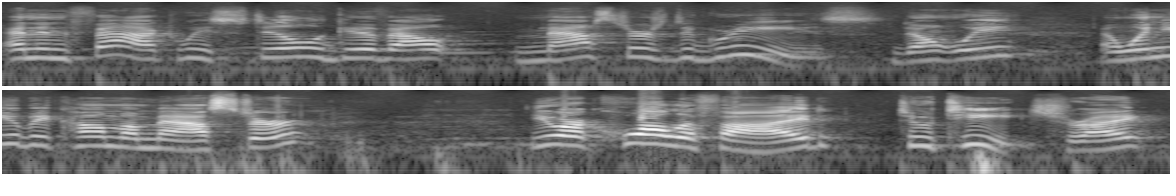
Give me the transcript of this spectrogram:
And in fact, we still give out master's degrees, don't we? And when you become a master, you are qualified to teach, right?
